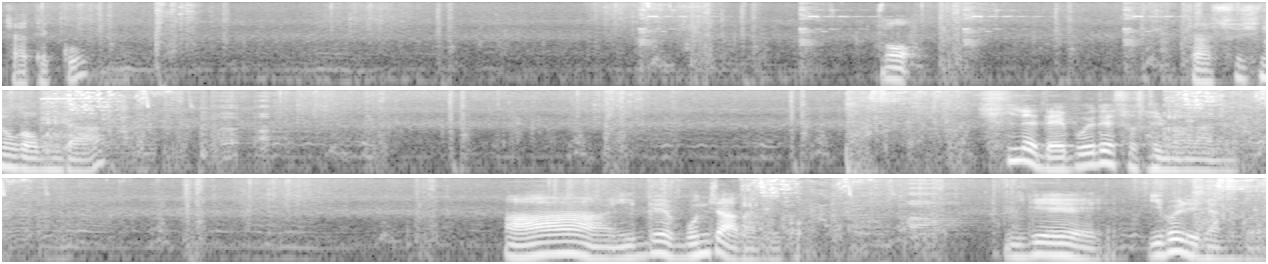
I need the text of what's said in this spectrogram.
자 됐고 어. 자 수신호가 온다. 실내 내부에 대해서 설명을 하는 아 이게 뭔지 알아 이거. 이게 이걸 얘기하는 거예요.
